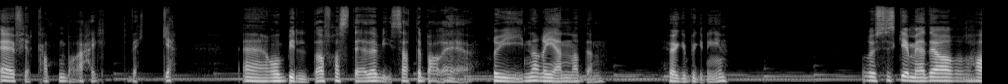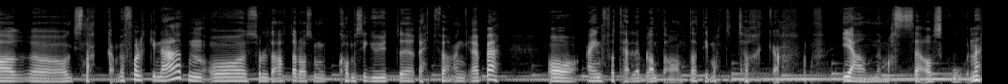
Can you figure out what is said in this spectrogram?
er firkanten bare helt vekke. Eh, og bilder fra stedet viser at det bare er ruiner igjen av den høye bygningen. Russiske medier har òg snakka med folk i nærheten, og soldater da, som kom seg ut eh, rett før angrepet. Og en forteller blant annet at de måtte tørke hjernemasse av skoene.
